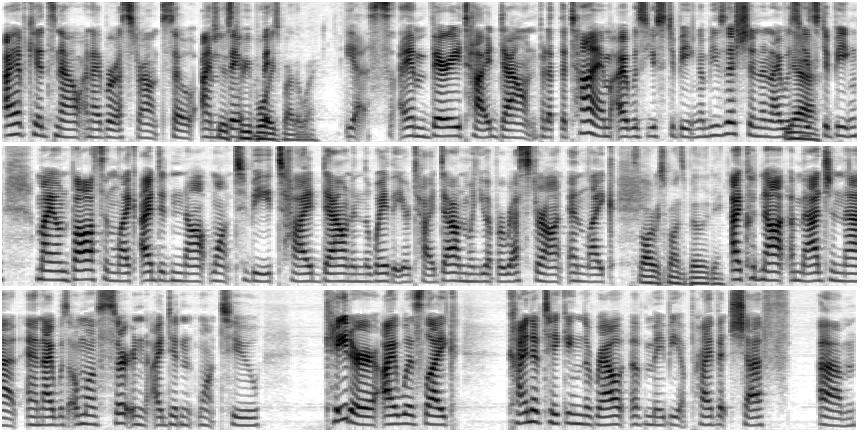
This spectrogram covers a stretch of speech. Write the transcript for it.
I have kids now and I have a restaurant, so I'm she has ve- three boys, by the way. Yes, I am very tied down. But at the time, I was used to being a musician and I was Yeah. used to being my own boss. And like, I did not want to be tied down in the way that you're tied down when you have a restaurant. And like, It's a lot of responsibility. I could not imagine that. And I was almost certain I didn't want to cater. I was like kind of taking the route of maybe a private chef. Um,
